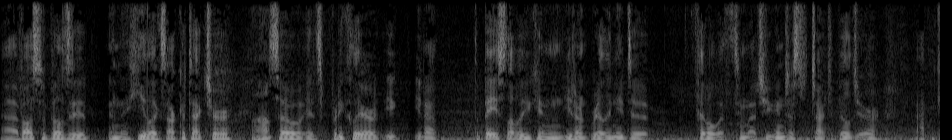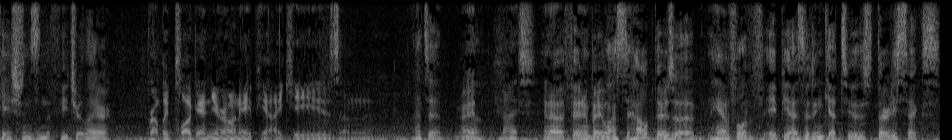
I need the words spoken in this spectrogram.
Uh, I've also built it in the Helix architecture, Uh-huh. so it's pretty clear. You, you know, the base level you can you don't really need to fiddle with too much. You can just start to build your applications in the feature layer. Probably plug in your own API keys and That's it, right? Yeah, nice. You know, if anybody wants to help, there's a handful of APIs I didn't get to. There's 36.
